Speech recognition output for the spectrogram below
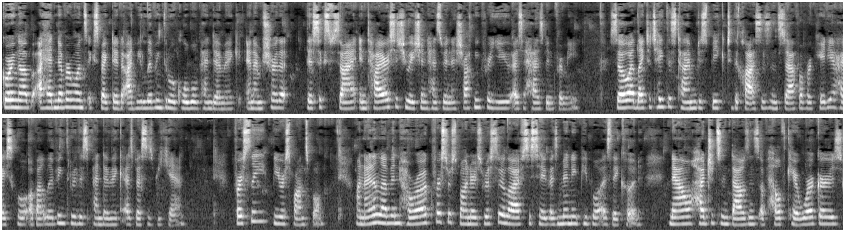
Growing up, I had never once expected I'd be living through a global pandemic, and I'm sure that this entire situation has been as shocking for you as it has been for me. So, I'd like to take this time to speak to the classes and staff of Arcadia High School about living through this pandemic as best as we can. Firstly, be responsible. On 9 11, heroic first responders risked their lives to save as many people as they could. Now, hundreds and thousands of healthcare workers,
